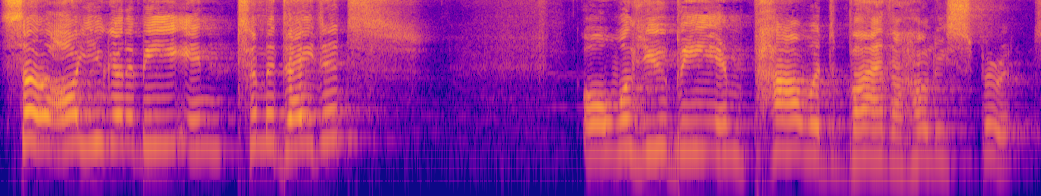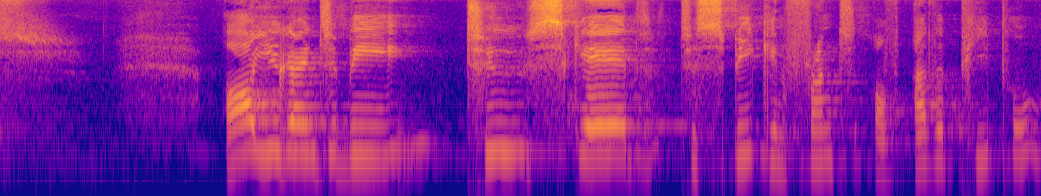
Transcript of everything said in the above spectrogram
So, are you going to be intimidated? Or will you be empowered by the Holy Spirit? Are you going to be too scared to speak in front of other people?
